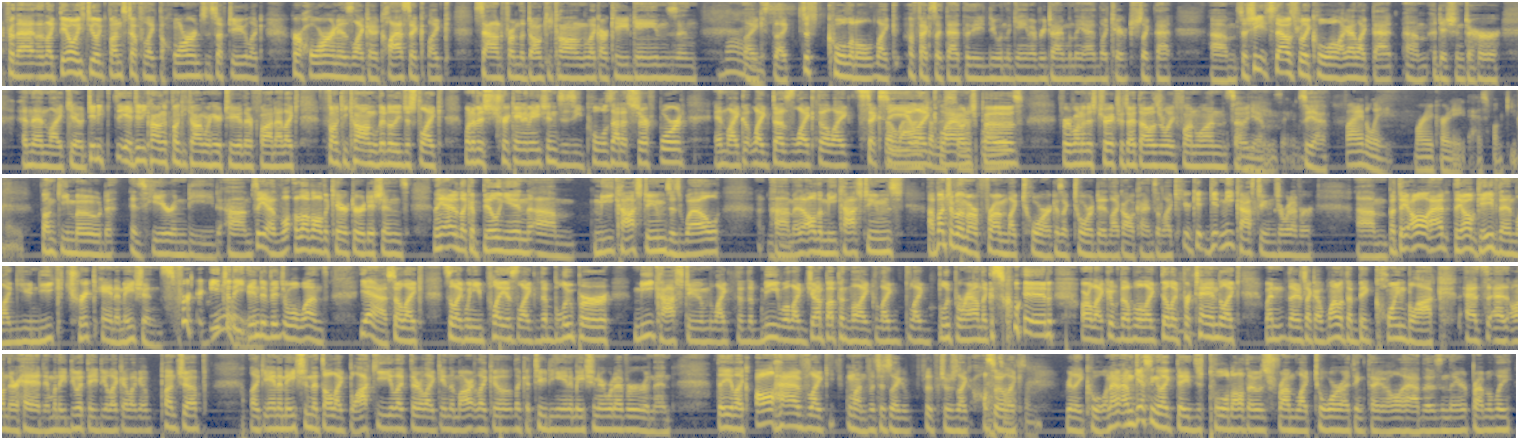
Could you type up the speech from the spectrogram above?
for that. And like they always do like fun stuff with like the horns and stuff too. Like her horn is like a classic like sound from the donkey kong like arcade games and nice. like like just cool little like effects like that that they do in the game every time when they add like characters like that. Um so she that was really cool. Like i like that um addition to her and then like, you know, Diddy, yeah, Diddy Kong and Funky Kong were here too. They're fun. I like Funky Kong literally just like one of his trick animations is he pulls out a surfboard and like, like does like the like sexy the lounge like lounge pose for one of his tricks, which I thought was a really fun one. So Amazing. yeah. So yeah. Finally, Mario Kart 8 has funky mode. Funky mode is here indeed. Um, so yeah, I love all the character additions. And they added like a billion, um, Mii costumes as well um, and all the Mii costumes. A bunch of them are from like Tour because like Tour did like all kinds of like here get get Mii costumes or whatever. Um, but they all add, they all gave them like unique trick animations for each really? of the individual ones. Yeah. So like, so like when you play as like the blooper Mii costume, like the, the Mii will like jump up and like, like, like bloop around like a squid or like they'll like, they'll like pretend like when there's like a one with a big coin block as, as on their head. And when they do it, they do like a, like a punch up like animation that's all like blocky, like they're like in the mar like a like a 2D animation or whatever, and then they like all have like ones, which is like which was like also like really cool. And I, am guessing like they just pulled all those from like tour. I think they all have those in there probably.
